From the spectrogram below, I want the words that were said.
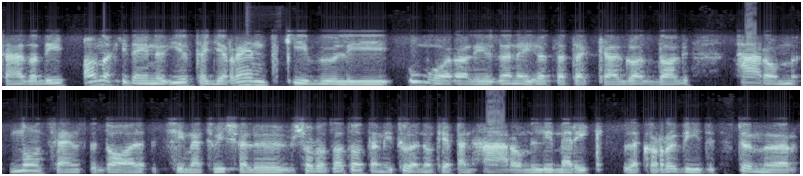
századi, annak idején ő írt egy rendkívüli humorral és zenei ötletekkel gazdag három nonsense dal címet viselő sorozatot, ami tulajdonképpen három limerik, ezek a rövid, tömör,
